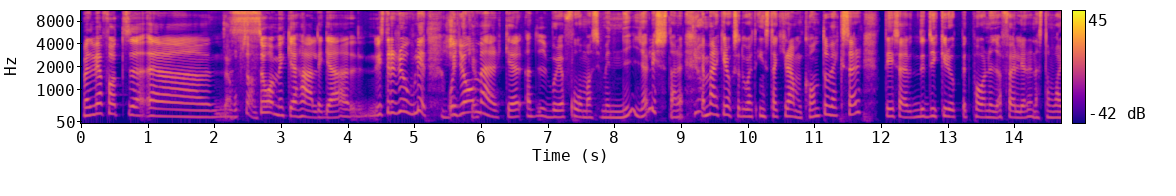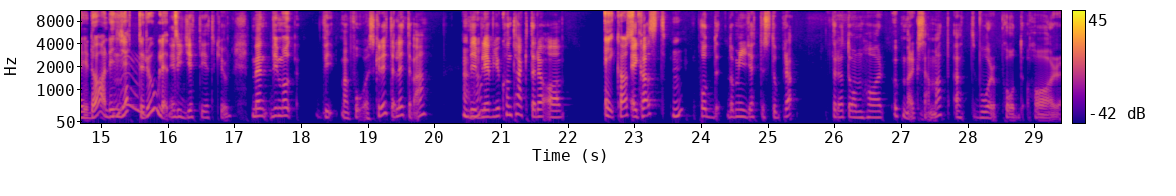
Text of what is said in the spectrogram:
Men vi har fått eh, så mycket härliga... Visst är det roligt? Jättekul. Och jag märker att vi börjar få massor med nya lyssnare. Ja. Jag märker också att vårt Instagramkonto växer. Det, är så här, det dyker upp ett par nya följare nästan varje dag. Det är mm. jätteroligt. Ja, det är jätte, jättekul. Men vi må, vi, man får skryta lite va? Mm. Vi blev ju kontaktade av Acast. Acast. Mm. Podd, de är ju jättestora för att de har uppmärksammat att vår podd har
